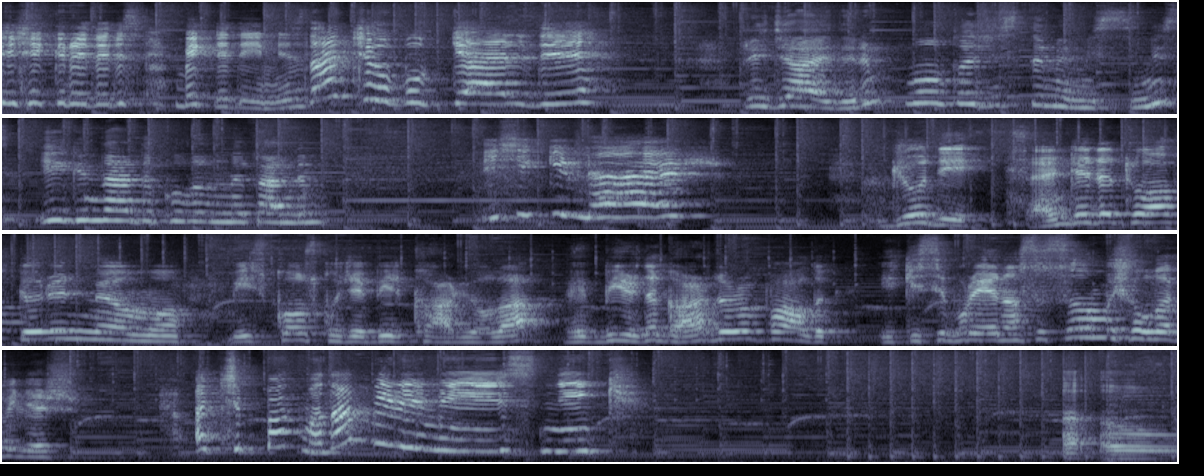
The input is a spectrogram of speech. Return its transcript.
Teşekkür ederiz. Beklediğimizden çabuk geldi. Rica ederim. Montaj istememişsiniz. İyi günlerde kullanın efendim. Teşekkürler. Judy, sence de tuhaf görünmüyor mu? Biz koskoca bir karyola ve bir de gardırop aldık. İkisi buraya nasıl sığmış olabilir? Açıp bakmadan bilemeyiz Nick. Uh-oh.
